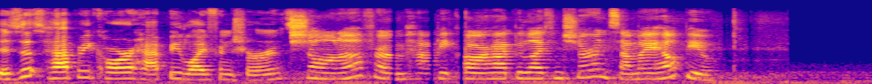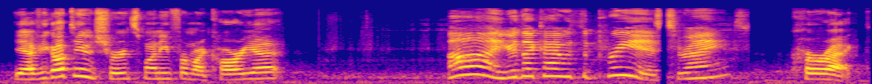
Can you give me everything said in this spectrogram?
Is this Happy Car Happy Life Insurance? Shauna from Happy Car Happy Life Insurance. How may I help you? Yeah, have you got the insurance money for my car yet? Ah, you're that guy with the Prius, right? Correct.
